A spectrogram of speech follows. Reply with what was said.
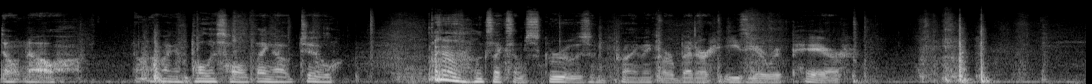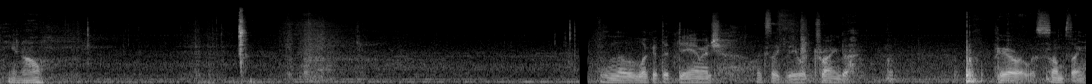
Don't know. Don't know if I can pull this whole thing out too. Looks like some screws and probably make for a better, easier repair. You know. Another look at the damage. Looks like they were trying to repair it with something.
